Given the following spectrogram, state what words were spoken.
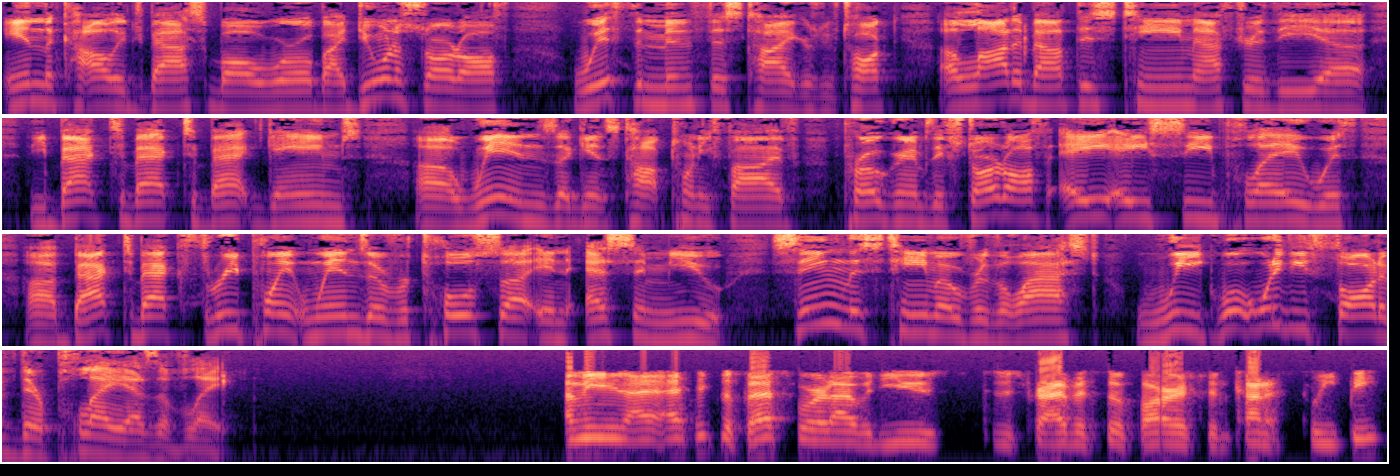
in the college basketball world. But I do want to start off with the Memphis Tigers. We've talked a lot about this team after the uh, the back to back to back games uh, wins against top twenty five programs. They've started off AAC play with back to back three point wins over Tulsa and SMU. Seeing this team over the last week, what, what have you thought of their play as of late? I mean, I, I think the best word I would use to describe it so far has been kind of sleepy.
